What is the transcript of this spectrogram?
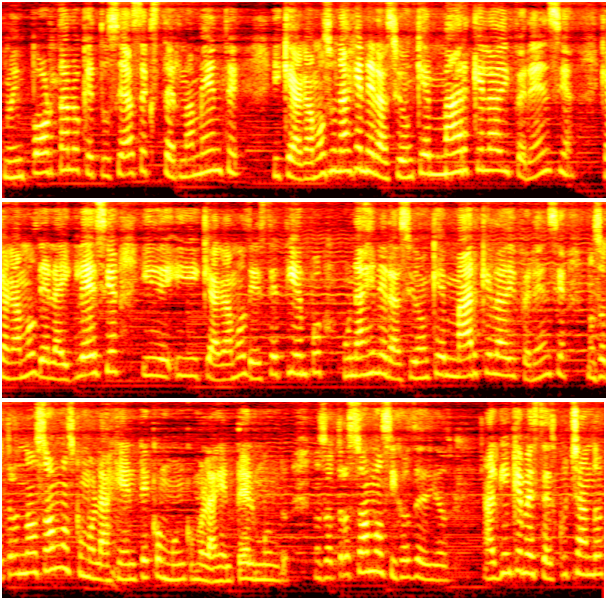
no importa lo que tú seas externamente, y que hagamos una generación que marque la diferencia, que hagamos de la iglesia y, que hagamos de este tiempo una generación que marque la diferencia. Nosotros no somos como la gente común, como la gente del mundo, nosotros somos hijos de Dios. Alguien que me esté escuchando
